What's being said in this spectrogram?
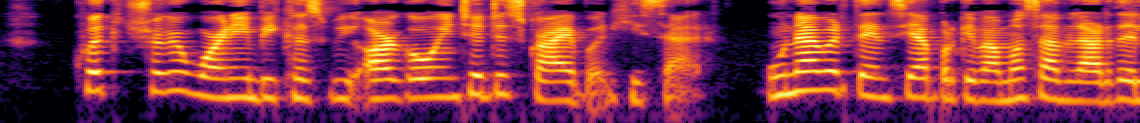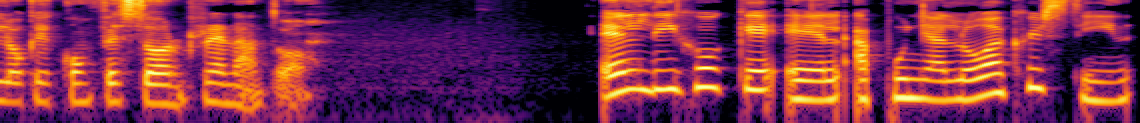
Quick trigger warning because we are going to describe what he said. Una advertencia porque vamos a hablar de lo que confesó Renato. Él dijo que él apuñaló a Christine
